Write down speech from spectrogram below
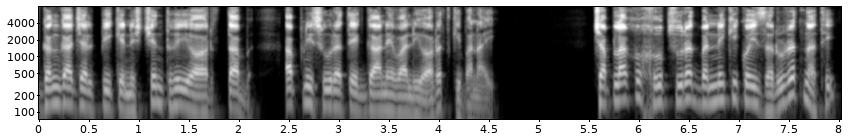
गंगा जल पी के निश्चिंत हुई और तब अपनी सूरत एक गाने वाली औरत की बनाई। चपला को खूबसूरत बनने की कोई ज़रूरत न थी।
